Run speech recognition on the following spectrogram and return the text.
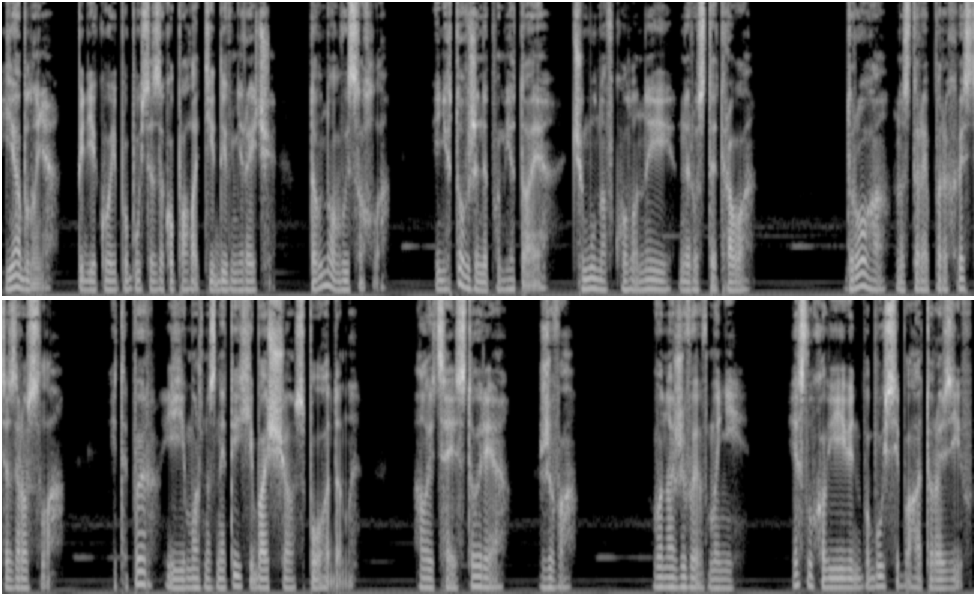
Яблуня, під якої бабуся закопала ті дивні речі, давно висохла, і ніхто вже не пам'ятає, чому навколо неї не росте трава. Дорога на старе перехрестя зросла, і тепер її можна знайти хіба що спогадами. Але ця історія жива, вона живе в мені. Я слухав її від бабусі багато разів,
